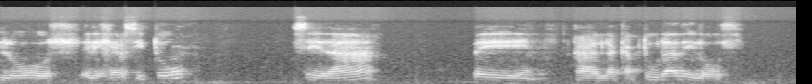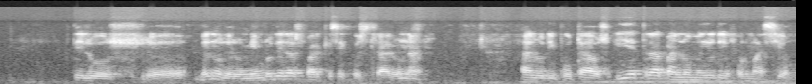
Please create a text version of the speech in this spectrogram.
los, el ejército se da eh, a la captura de los de los eh, bueno de los miembros de las FARC que secuestraron a, a los diputados y detrás van los medios de información.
